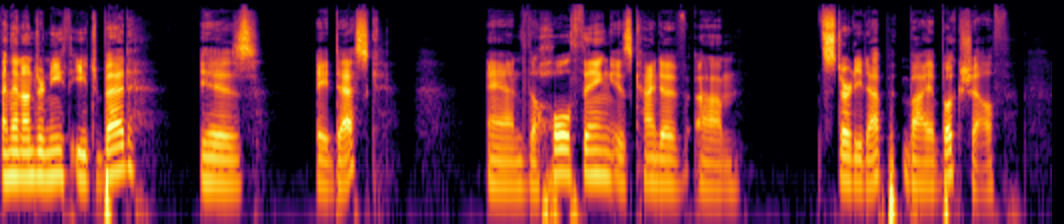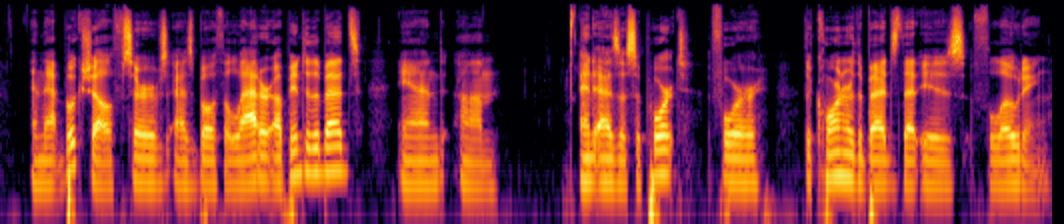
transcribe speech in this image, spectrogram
and then underneath each bed is a desk, and the whole thing is kind of um, sturdied up by a bookshelf. And that bookshelf serves as both a ladder up into the beds and um, and as a support for the corner of the beds that is floating,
